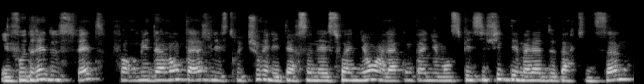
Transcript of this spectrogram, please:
Il faudrait de ce fait former davantage les structures et les personnels soignants à l'accompagnement spécifique des malades de Parkinson,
